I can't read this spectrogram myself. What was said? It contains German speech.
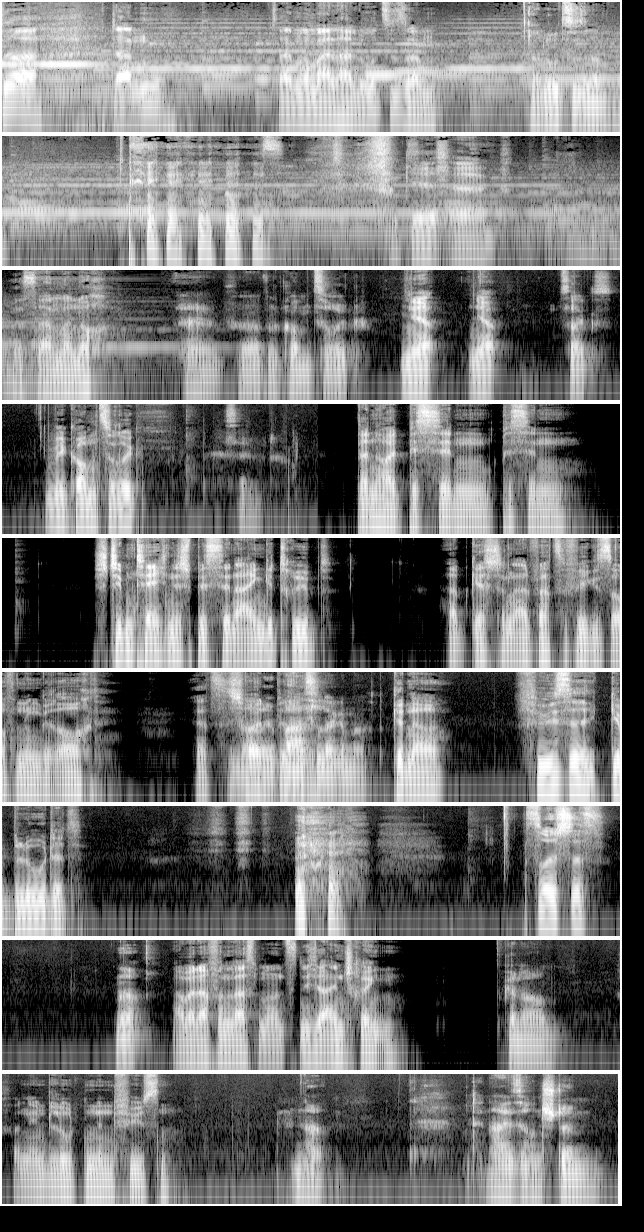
So, dann sagen wir mal Hallo zusammen. Hallo zusammen. okay, äh, was haben wir noch? Äh, willkommen zurück. Ja, ja. Sag's. Willkommen zurück. Sehr gut. Bin heute bisschen, bisschen stimmtechnisch bisschen eingetrübt. Hab gestern einfach zu viel gesoffen und geraucht. Jetzt ist heute Basler gemacht. Genau. Füße geblutet. so ist es. Ja. Aber davon lassen wir uns nicht einschränken. Genau. Von den blutenden Füßen. Ja. Mit den heiseren Stimmen.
